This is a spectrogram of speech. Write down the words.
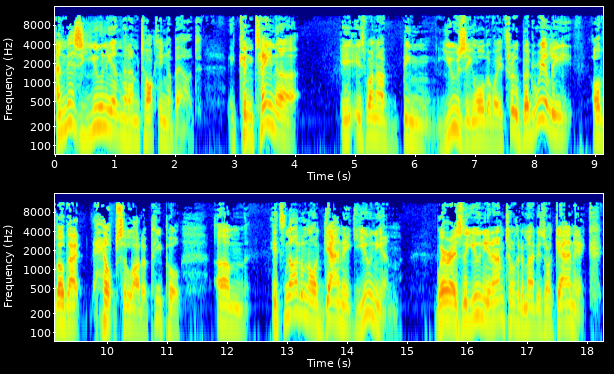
And this union that I'm talking about, container is one I've been using all the way through, but really, although that helps a lot of people, um, it's not an organic union. Whereas the union I'm talking about is organic,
